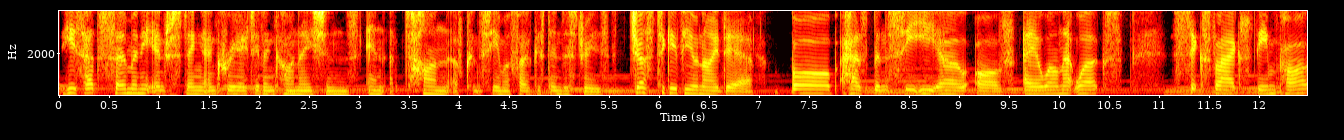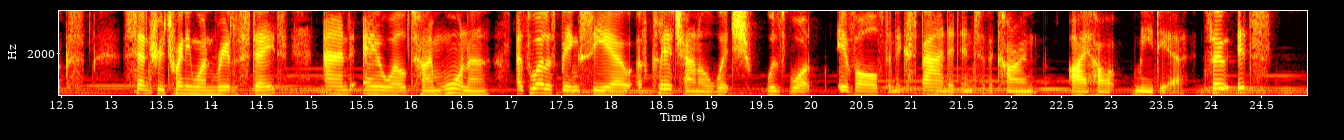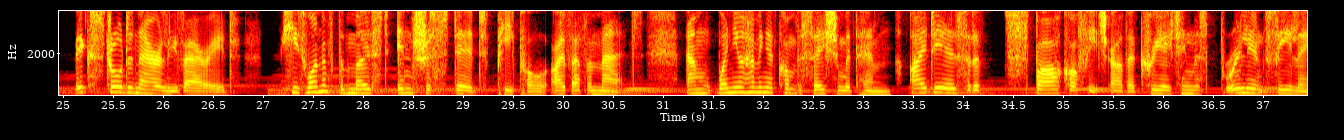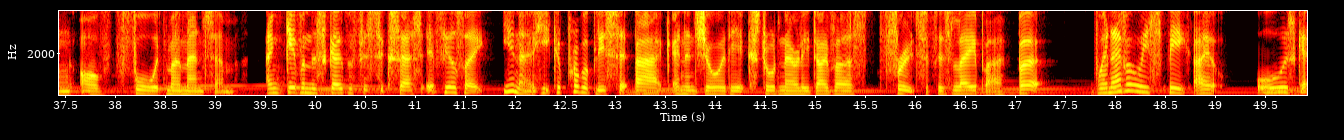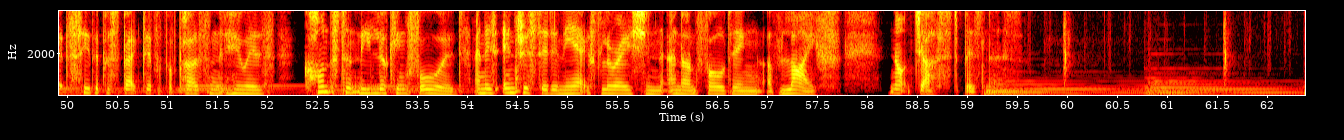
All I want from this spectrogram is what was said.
He's had so many interesting and creative incarnations in a ton of consumer focused industries. Just to give you an idea, Bob has been CEO of AOL Networks, Six Flags Theme Parks, Century 21 Real Estate, and AOL Time Warner, as well as being CEO of Clear Channel, which was what evolved and expanded into the current iHeart Media. So it's extraordinarily varied. He's one of the most interested people I've ever met. And when you're having a conversation with him, ideas sort of spark off each other, creating this brilliant feeling of forward momentum. And given the scope of his success, it feels like, you know, he could probably sit back and enjoy the extraordinarily diverse fruits of his labor. But whenever we speak, I always get to see the perspective of a person who is constantly looking forward and is interested in the exploration and unfolding of life, not just business.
